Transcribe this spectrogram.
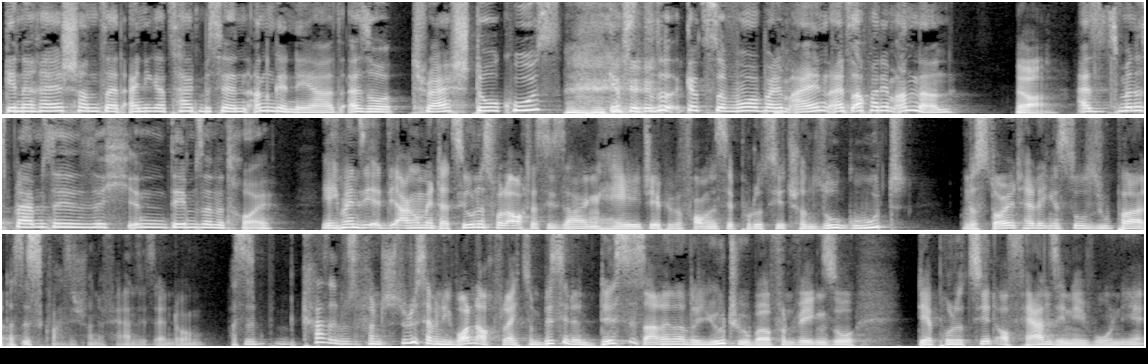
generell schon seit einiger Zeit ein bisschen angenähert. Also Trash-Dokus gibt's, gibt's sowohl bei dem einen als auch bei dem anderen. Ja. Also zumindest bleiben sie sich in dem Sinne treu. Ja, ich meine, die Argumentation ist wohl auch, dass sie sagen, hey, JP Performance, der produziert schon so gut und das Storytelling ist so super, das ist quasi schon eine Fernsehsendung. Das ist krass, von Studio 71 auch vielleicht so ein bisschen ein Diss ist an andere YouTuber, von wegen so, der produziert auf Fernsehniveau. Nee,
